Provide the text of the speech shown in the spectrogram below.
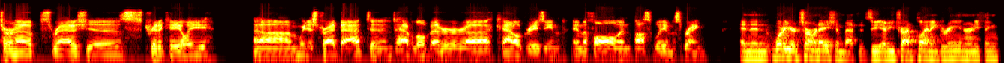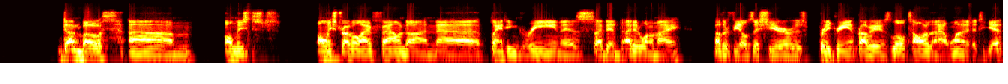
turnips, radishes, triticale. Um, we just tried that and to have a little better uh, cattle grazing in the fall and possibly in the spring. And then, what are your termination methods? Have you tried planting green or anything? Done both. Um, only only struggle I've found on uh, planting green is I did I did one of my other fields this year. It was pretty green. It probably was a little taller than I wanted it to get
